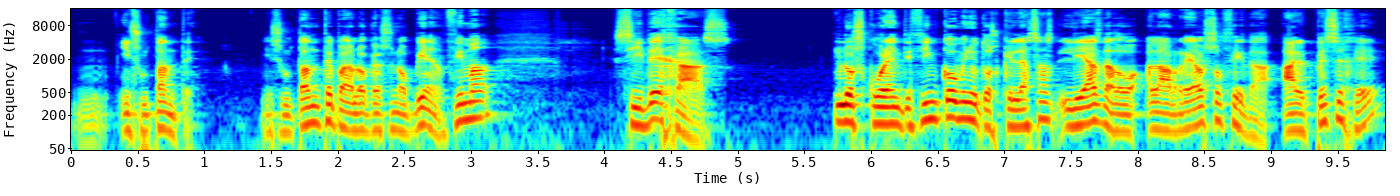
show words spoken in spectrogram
mm, insultante. Insultante para lo que se nos viene encima. Si dejas los 45 minutos que le has, dado a la Real Sociedad al PSG,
